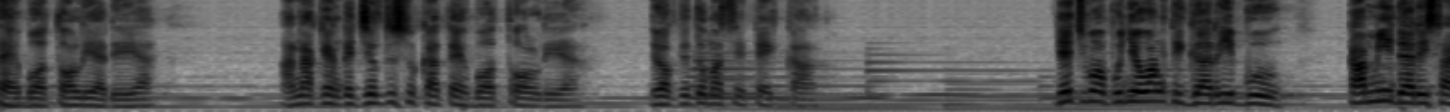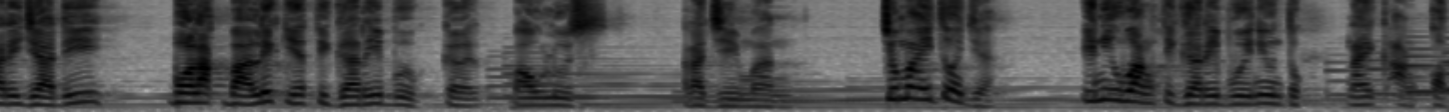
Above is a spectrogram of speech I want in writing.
teh botol ya ya. Anak yang kecil tuh suka teh botol dia. Di waktu itu masih TK. Dia cuma punya uang 3 ribu. Kami dari Sari Jadi bolak-balik ya 3 ribu ke Paulus Rajiman. Cuma itu aja. Ini uang 3 ribu ini untuk naik angkot.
